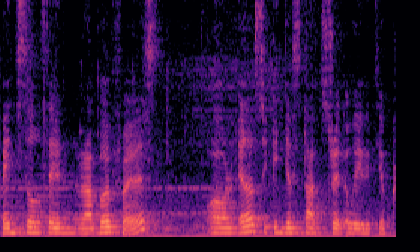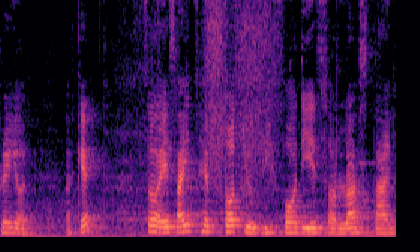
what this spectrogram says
pencils and rubber first or else you can just start straight away with your crayon. Okay? So as I have taught you before this or last time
